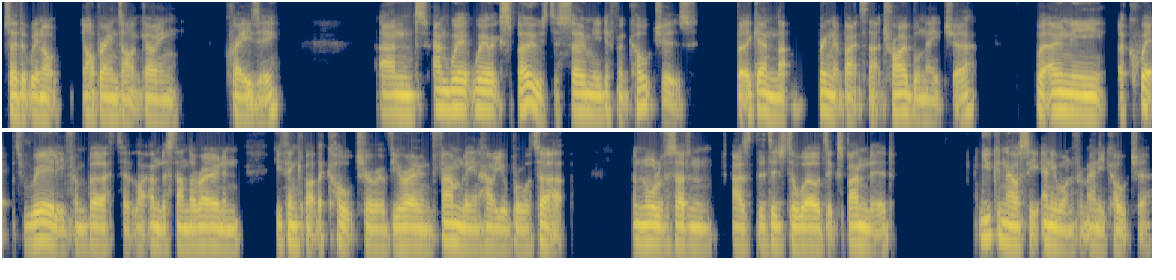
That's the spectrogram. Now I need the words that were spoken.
so that we're not, our brains aren't going crazy. And and we're we're exposed to so many different cultures. But again, that bringing it back to that tribal nature, we're only equipped really from birth to like understand our own and you think about the culture of your own family and how you're brought up And all of a sudden, as the digital world's expanded, you can now see anyone from any culture.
